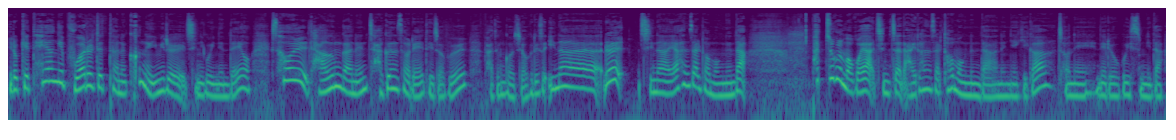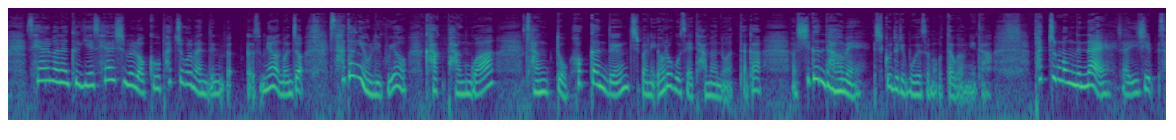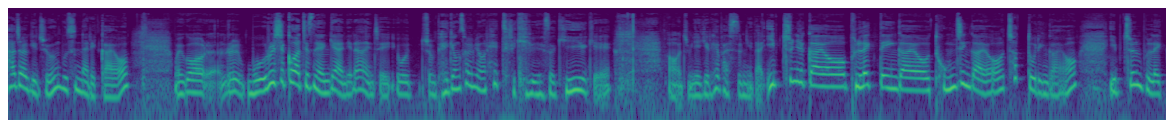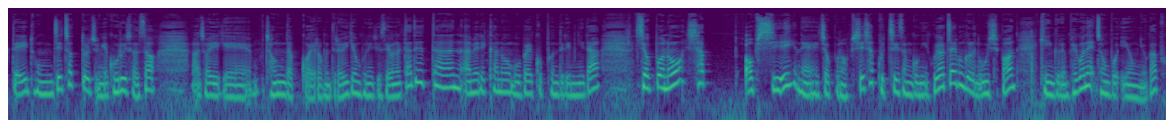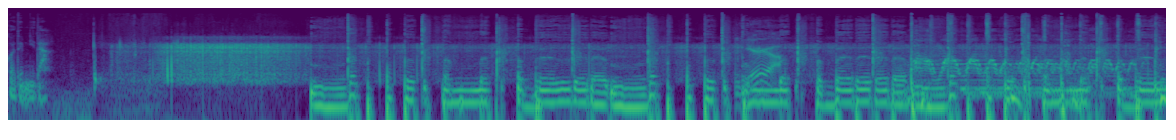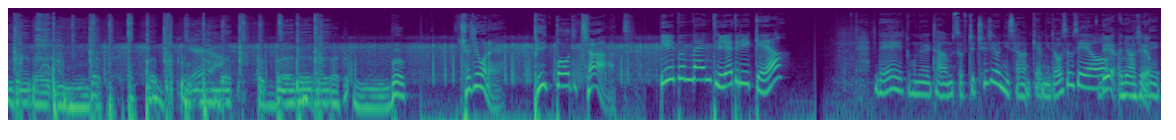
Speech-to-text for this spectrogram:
이렇게 태양의 부활을 뜻하는 큰 의미를 지니고 있는데요. 설 다음 가는 작은 설에 대접을 받은 거죠. 그래서 이날을 지나야 한 살 더 먹는다. 팥죽을 먹어야 진짜 나이를 한 살 더 먹는다는 얘기가 전해 내려오고 있습니다. 새알 만한 크기의 새알심을 넣고 팥죽을 만들면 먼저 사당이 올리고요. 각 방과 장독, 헛간 등 집안의 여러 곳에 담아 놓았다가 식은 다음에 식구들이 모여서 먹었다고 합니다. 팥죽 먹는 날, 자 24절기 중 무슨 날일까요? 뭐 이거를 모르실 것 같아서 낸 게 아니라 이제 요 좀 배경 설명을 해드리기 위해서 길게 어, 좀 얘기를 해봤습니다. 입춘일까요? 블랙데이 인가요? 동지인가요? 첫돌인가요? 입춘, 블랙데이, 동지, 첫돌 중에 고르셔서 어, 저희에게 정답과 여러분들의 의견 보내주세요. 오늘 따뜻한 아메리카노 모바일 쿠폰 드립니다. 지역번호 샵 없이 네 지역번호 없이 샵 9730이고요. 짧은 글은 50원, 긴 글은 100원의 정보 이용료가 부과됩니다. 최재원의 빅보드 차트 1분만 들려드릴게요. 네, 오늘 다음 소프트 최재원 이사와 함께합니다. 어서 오세요. 네, 안녕하세요. 네.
